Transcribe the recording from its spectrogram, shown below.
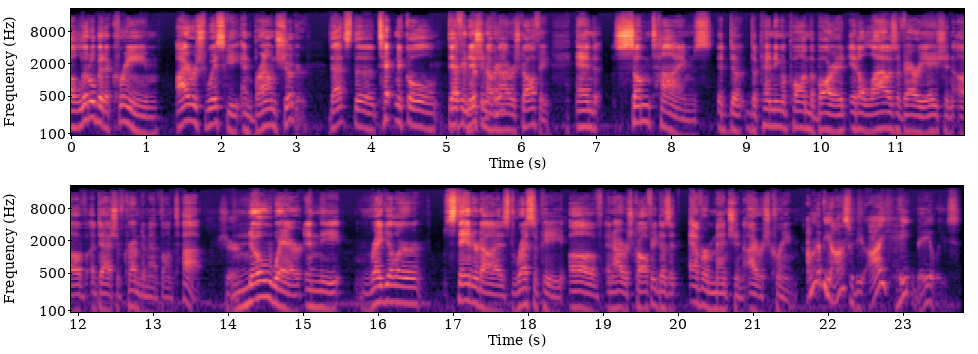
a little bit of cream, Irish whiskey, and brown sugar. That's the technical definition of an? Irish coffee. And sometimes, it de- depending upon the bar, it, it allows a variation of a dash of creme de menthe on top. Sure. Nowhere in the regular standardized recipe of an Irish coffee does it ever mention Irish cream. I'm gonna be honest with you. I hate Bailey's.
